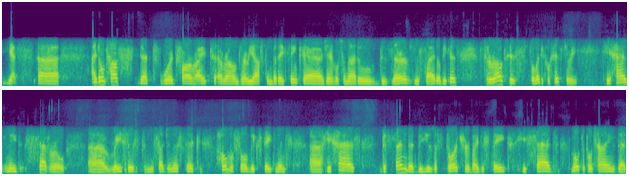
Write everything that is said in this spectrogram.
Yes. Uh, I don't toss that word far right around very often, but I think uh, Jair Bolsonaro deserves this title because throughout his political history, he has made several uh, racist, misogynistic, homophobic statements. Uh, he has defended the use of torture by the state. He said multiple times that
